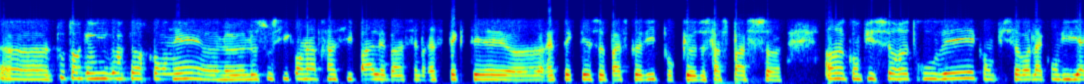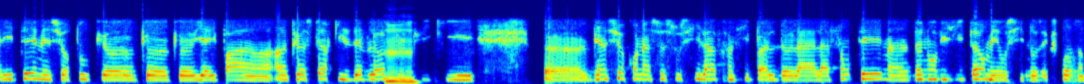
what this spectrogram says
euh, tout organisateur qu'on est, euh, le, le souci qu'on a principal, eh ben, c'est de respecter, euh, respecter ce passe Covid pour que ça se passe, euh, un, qu'on puisse se retrouver, qu'on puisse avoir de la convivialité, mais surtout que que- qu'il n'y ait pas un, un cluster qui se développe Mhm. et puis qui, euh, bien sûr qu'on a ce souci-là principal de la, la santé ben, de nos visiteurs, mais aussi de nos exposants.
